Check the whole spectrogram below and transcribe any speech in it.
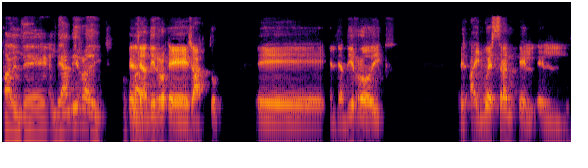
Vale, el de, el de Andy Roddick. El de Andy eh, exacto. Eh, el de Andy Roddick. Ahí muestran el, el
